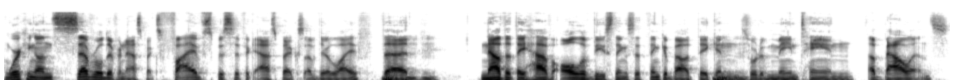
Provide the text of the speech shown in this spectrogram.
working on several different aspects, five specific aspects of their life that now that they have all of these things to think about, they can sort of maintain a balance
